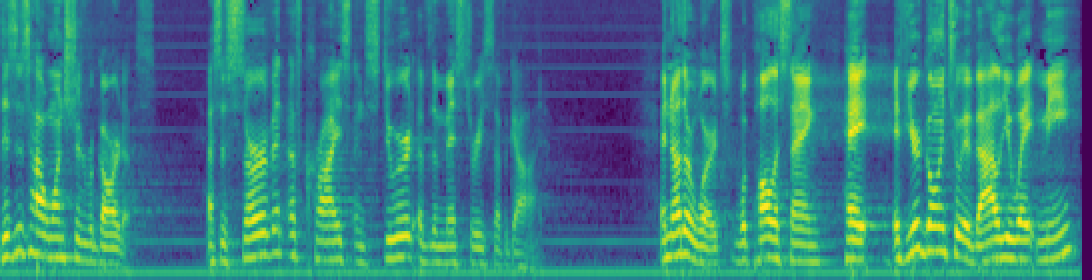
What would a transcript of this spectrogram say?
This is how one should regard us as a servant of Christ and steward of the mysteries of God. In other words, what Paul is saying hey, if you're going to evaluate me,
